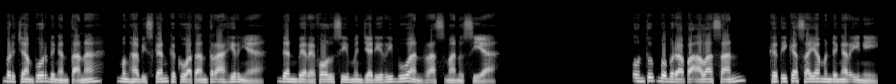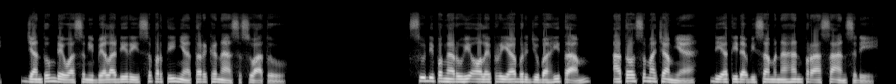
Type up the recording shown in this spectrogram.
bercampur dengan tanah, menghabiskan kekuatan terakhirnya, dan berevolusi menjadi ribuan ras manusia. Untuk beberapa alasan, Ketika saya mendengar ini, jantung Dewa Seni Bela Diri sepertinya terkena sesuatu. Su dipengaruhi oleh pria berjubah hitam, atau semacamnya, dia tidak bisa menahan perasaan sedih.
